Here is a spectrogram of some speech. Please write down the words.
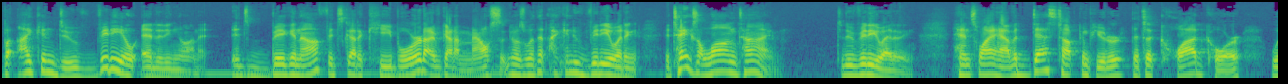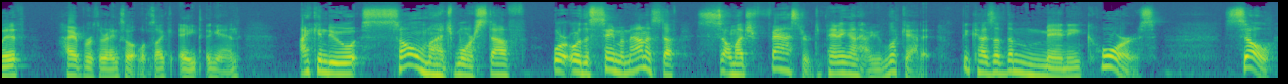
But I can do video editing on it. It's big enough. It's got a keyboard. I've got a mouse that goes with it. I can do video editing. It takes a long time to do video editing. Hence why I have a desktop computer that's a quad core with hyper-threading, so it looks like 8 again. I can do so much more stuff, or, or the same amount of stuff, so much faster, depending on how you look at it, because of the many cores. So,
